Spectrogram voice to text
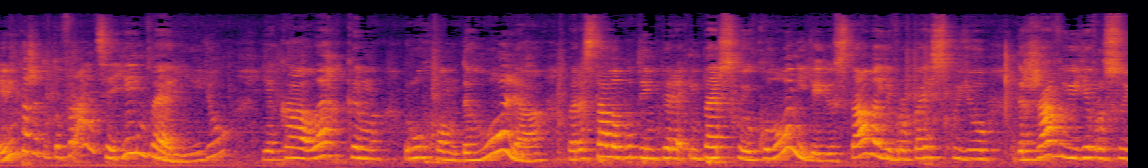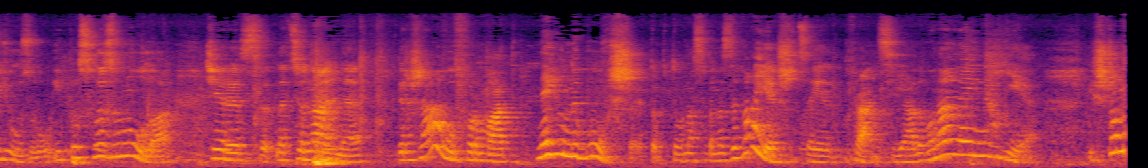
І він каже, тобто Франція є імперією, яка легким рухом Деголя перестала бути імпер- імперською колонією, стала європейською державою Євросоюзу і прослизнула через національне державу формат, нею не бувши. Тобто вона себе називає, що це Франція, але вона нею не є. І що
